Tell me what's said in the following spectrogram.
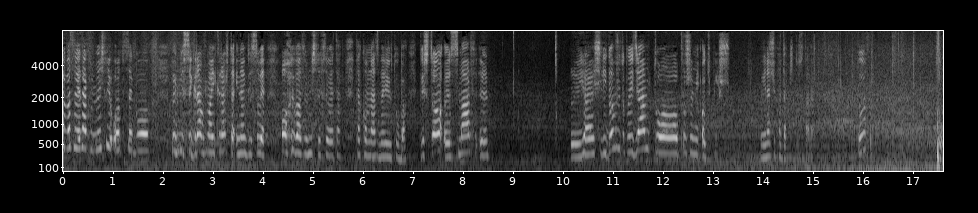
chyba sobie tak wymyślił od tego, pewnie sobie grał w Minecrafta i nagle sobie, o chyba wymyślił sobie tak, taką nazwę YouTube'a. Wiesz co, y, Smaw, y, y, ja jeśli dobrze to powiedziałam, to proszę mi odpisz. Bo inaczej padaki dostanę. Tu? Tu.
